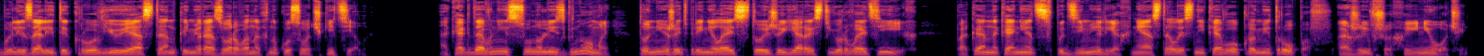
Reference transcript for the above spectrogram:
были залиты кровью и останками разорванных на кусочки тел. А когда вниз сунулись гномы, то нежить принялась с той же яростью рвать и их, пока, наконец, в подземельях не осталось никого, кроме трупов, оживших и не очень.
